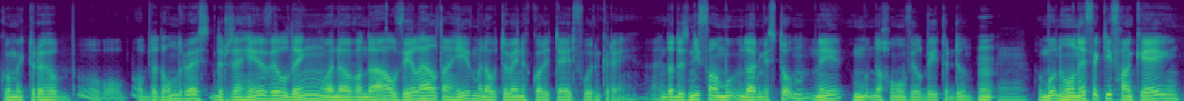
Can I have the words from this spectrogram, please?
kom ik terug op, op, op dat onderwijs. Er zijn heel veel dingen waar we vandaag al veel geld aan geven, maar dat we te weinig kwaliteit voor krijgen. En dat is niet van moeten we daarmee stoppen. Nee, we moeten dat gewoon veel beter doen. Mm. We moeten gewoon effectief gaan kijken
